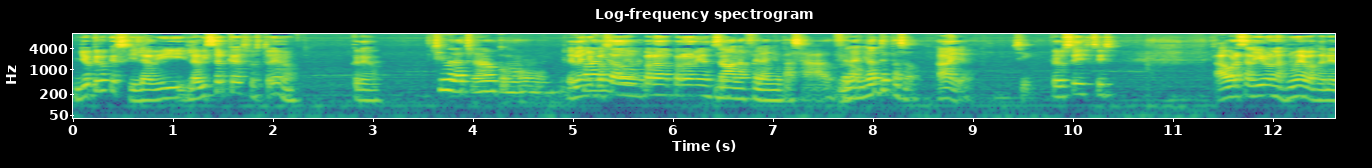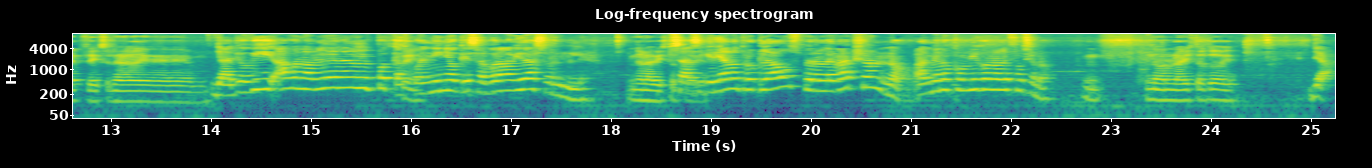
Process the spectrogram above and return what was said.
Yo creo que sí, la vi, la vi cerca de su estreno, creo. Sí, me la estrenaron como... El año pasado para, para sí. No, no fue el año pasado. Fue el año antes pasado. Ah, ya. Sí. Pero sí, sí. Ahora salieron las nuevas de Netflix. la Ya, yo vi... Ah, bueno, hablé en el podcast. Sí. Con el niño que salvó la Navidad es horrible. No la he visto. O sea, si querían otro Klaus, pero en live action, no. Al menos conmigo no le funcionó. Mm. No, no la he visto todavía. Ya.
